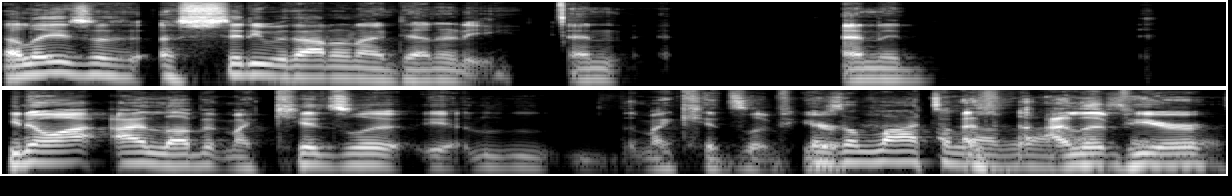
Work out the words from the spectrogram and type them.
LA is a, a city without an identity, and and it, you know, I, I love it. My kids live. My kids live here. There's a lot to I- love. about I live here.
